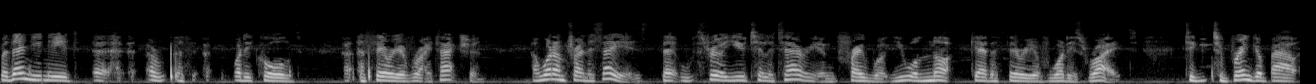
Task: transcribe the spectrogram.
But then you need a, a, a, what he called a theory of right action. And what I'm trying to say is that through a utilitarian framework, you will not get a theory of what is right to, to bring about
